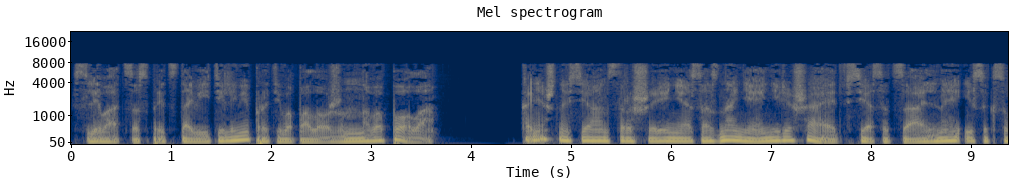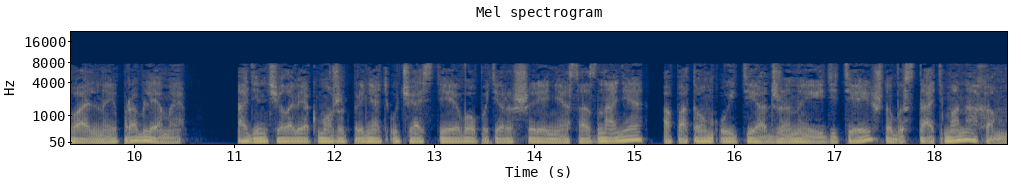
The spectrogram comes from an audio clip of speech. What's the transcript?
сливаться с представителями противоположного пола. Конечно, сеанс расширения сознания не решает все социальные и сексуальные проблемы – один человек может принять участие в опыте расширения сознания, а потом уйти от жены и детей, чтобы стать монахом.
